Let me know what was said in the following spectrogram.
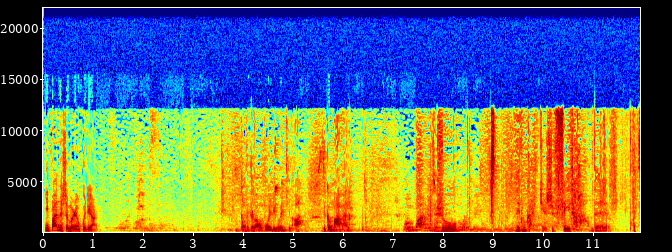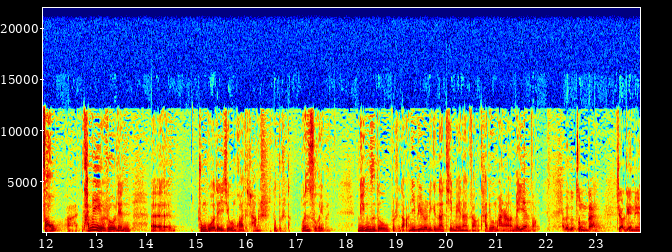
一般的什么人会这样？更不知道，我不问这个问题了啊，就更麻烦了。有的时候，那种感觉是非常的糟啊！他们有时候连呃中国的一些文化的常识都不知道，闻所未闻，名字都不知道。你比如说，你跟他提梅兰芳，他就马上梅艳芳。把这个重担交给您，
